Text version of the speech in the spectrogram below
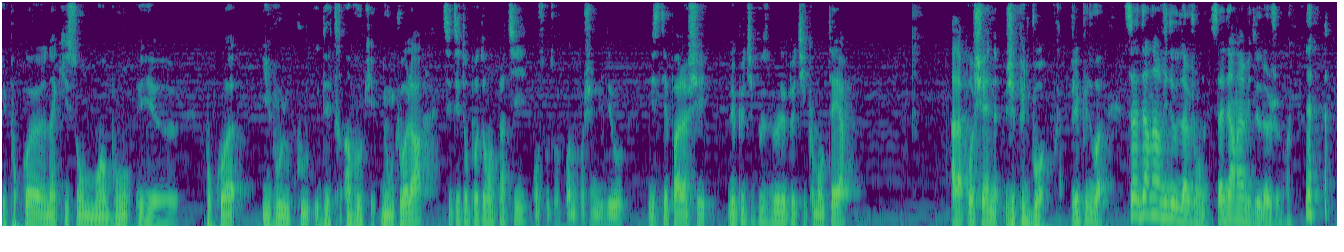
et pourquoi il y en a qui sont moins bons et euh, pourquoi il vaut le coup d'être invoqué. Donc voilà, c'était ton poteau en partie. On se retrouve pour une prochaine vidéo. N'hésitez pas à lâcher le petit pouce bleu, le petit commentaire. À la prochaine. J'ai plus de voix. J'ai plus de voix. C'est la dernière vidéo de la journée. C'est la dernière vidéo de la journée.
